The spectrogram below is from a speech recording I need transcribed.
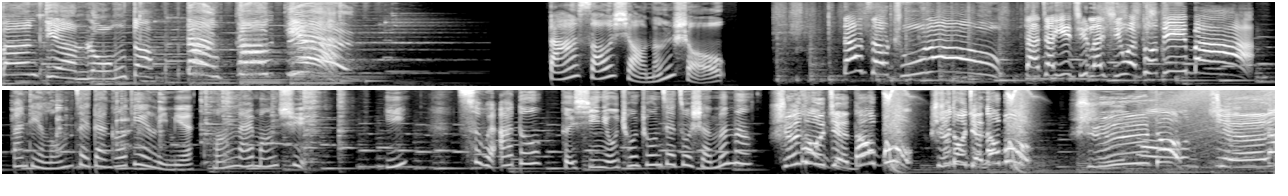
斑点龙的蛋糕店，打扫小能手，大扫除喽！大家一起来洗碗拖地吧。斑点龙在蛋糕店里面忙来忙去。咦，刺猬阿兜和犀牛冲冲在做什么呢？石头剪刀布，石头剪刀布，石头剪刀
